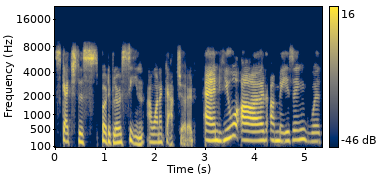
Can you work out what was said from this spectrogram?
sketch this particular scene. I want to capture it. And you are amazing with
